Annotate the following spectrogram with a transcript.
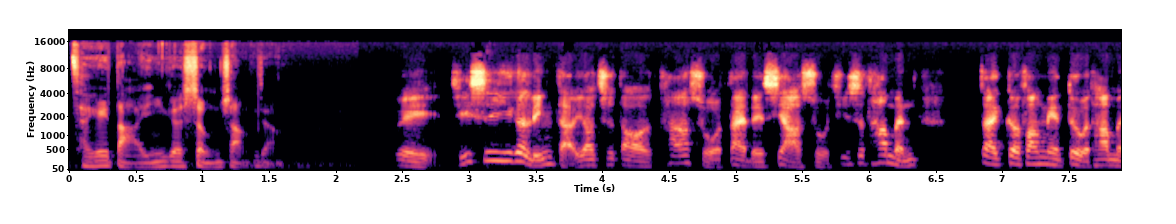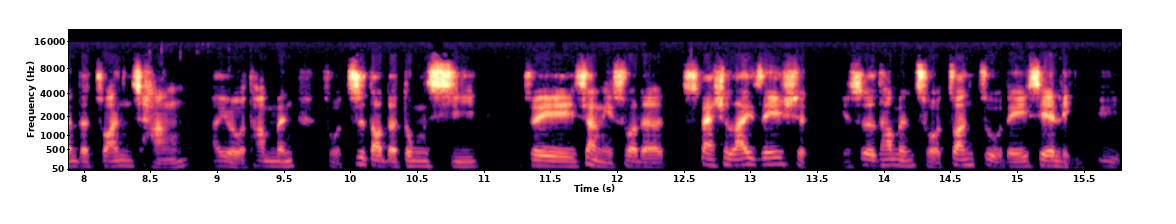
才可以打赢一个胜仗。这样。对，其实一个领导要知道他所带的下属，其实他们在各方面都有他们的专长，还有他们所知道的东西。所以，像你说的 specialization 也是他们所专注的一些领域。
